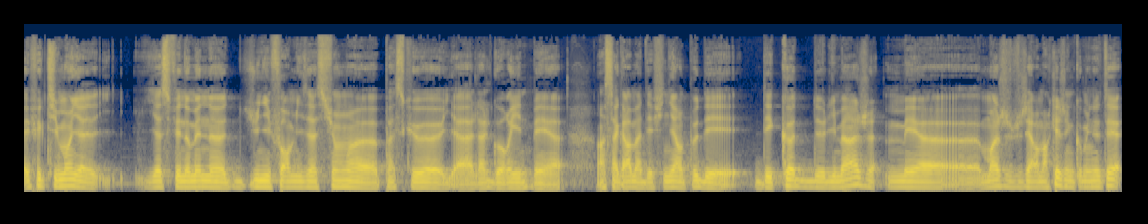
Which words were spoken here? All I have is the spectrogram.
effectivement il y a il y a ce phénomène d'uniformisation euh, parce que il y a l'algorithme et euh, Instagram a défini un peu des des codes de l'image. Mais moi j'ai remarqué j'ai une communauté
